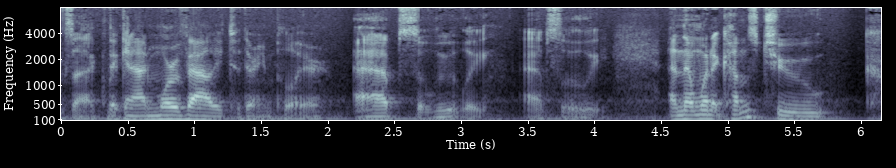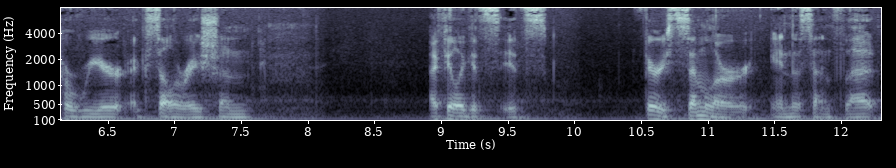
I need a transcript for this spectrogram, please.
exactly. they can add more value to their employer Absolutely, absolutely. And then when it comes to career acceleration, I feel like it's it's very similar in the sense that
